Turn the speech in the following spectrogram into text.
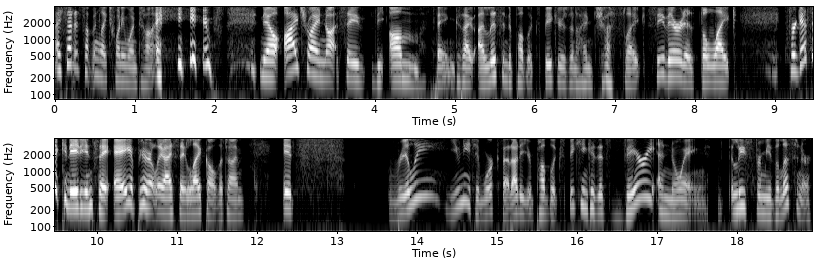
I said it something like 21 times. now, I try and not say the um thing because I, I listen to public speakers and I'm just like, see, there it is, the like. Forget the Canadians say a. Apparently, I say like all the time. It's really? You need to work that out of your public speaking because it's very annoying, at least for me, the listener.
